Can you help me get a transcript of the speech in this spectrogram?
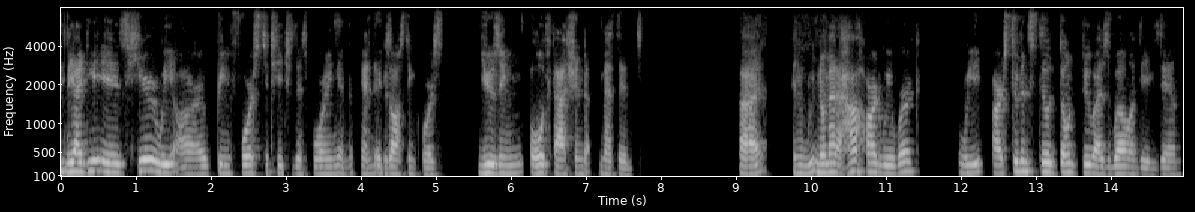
The idea is here we are being forced to teach this boring and, and exhausting course using old fashioned methods. Uh, and no matter how hard we work, we our students still don't do as well on the exam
